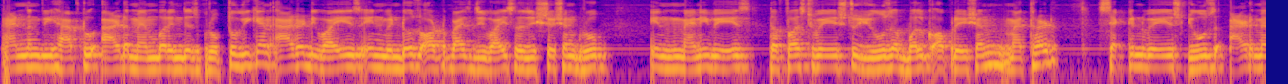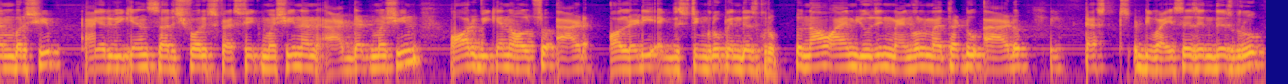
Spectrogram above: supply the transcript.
And then we have to add a member in this group. So we can add a device in windows autopatch device registration group in many ways the first way is to use a bulk operation method. Second way is to use add membership. And here we can search for a specific machine and add that machine or we can also add already existing group in this group. So now i am using manual method to add test devices in this group.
